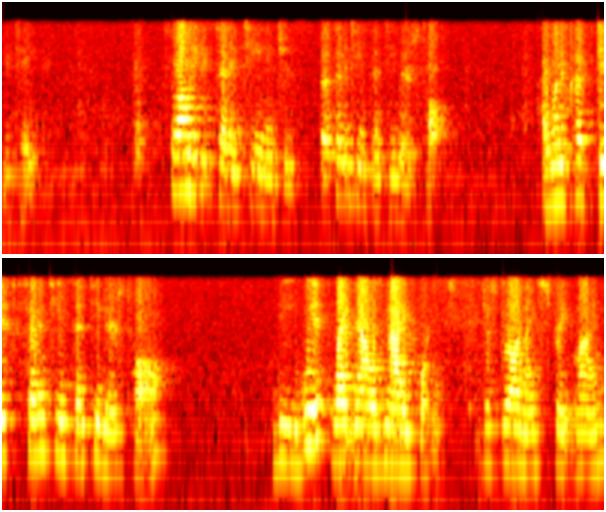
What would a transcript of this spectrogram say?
you take. So I'll make it 17 inches, uh, 17 centimeters tall. I want to cut this 17 centimeters tall. The width right now is not important. Just draw a nice straight line.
